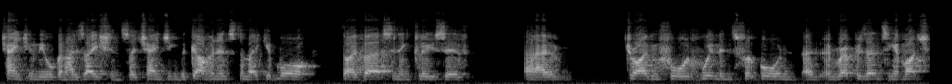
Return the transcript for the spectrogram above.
changing the organisation. So changing the governance to make it more diverse and inclusive, um, driving forward women's football and, and, and, representing it much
